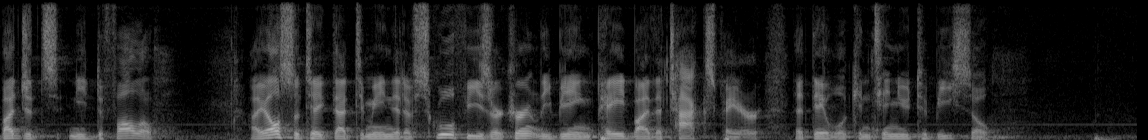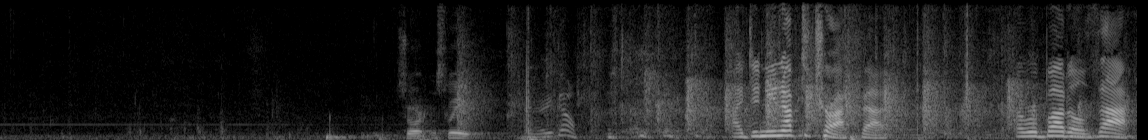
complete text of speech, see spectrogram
budgets need to follow. I also take that to mean that if school fees are currently being paid by the taxpayer, that they will continue to be so. Short and sweet. There you go. I didn't even have to track that. A rebuttal, Zach.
